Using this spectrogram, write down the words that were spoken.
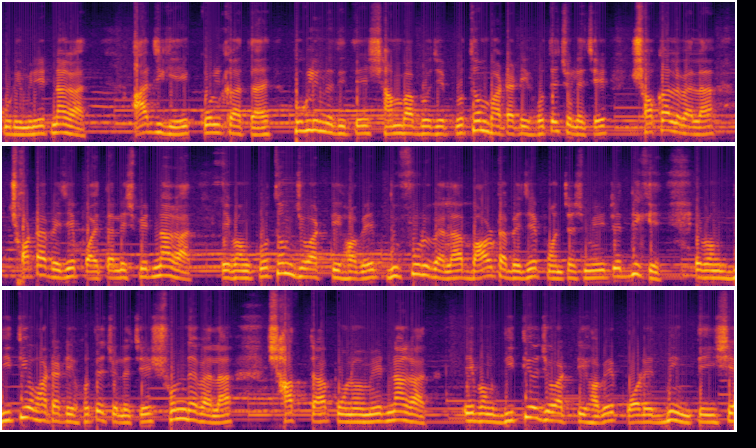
কুড়ি মিনিট নাগাদ। আজকে কলকাতায় হুগলি নদীতে সম্ভাব্য যে প্রথম ভাটাটি হতে চলেছে সকালবেলা ছটা বেজে পঁয়তাল্লিশ মিনিট নাগাদ এবং প্রথম জোয়ারটি হবে দুপুরবেলা বারোটা বেজে পঞ্চাশ মিনিটের দিকে এবং দ্বিতীয় ভাটাটি হতে চলেছে সন্ধেবেলা সাতটা পনেরো মিনিট নাগাদ এবং দ্বিতীয় জোয়ারটি হবে পরের দিন তেইশে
